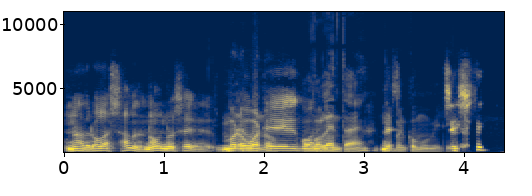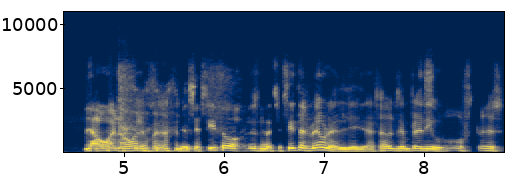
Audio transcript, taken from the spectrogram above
una droga sana, no? No sé. Bueno, bueno, que o dolenta, eh? Depèn com ho miris. Sí, sí. Ja, bueno, bueno, però necessito, necessites veure el Lleida, saps? Sempre dius, ostres,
